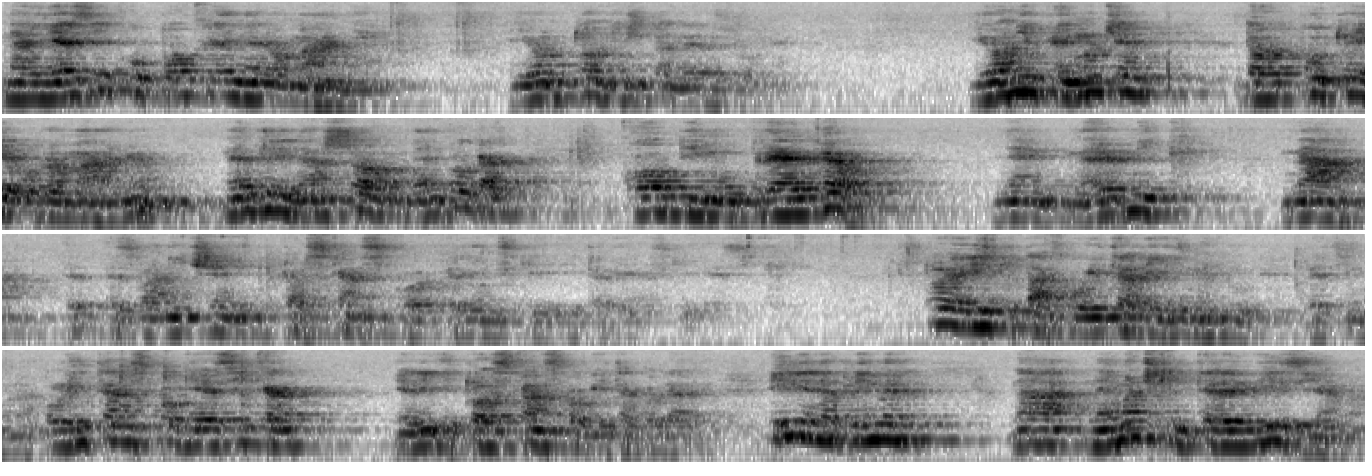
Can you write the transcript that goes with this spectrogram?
na jeziku pokrajine Romanje. I on to ništa ne razume. I on je prinučen da otputuje u Romanju, ne bi li našao nekoga ko bi mu preveo njen dnevnik na zvanični toskansko-rimski italijanski jezik. To je isto tako u Italiji između, recimo, napolitanskog jezika jeli, i toskanskog i tako dalje. Ili, na primjer, na nemačkim televizijama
